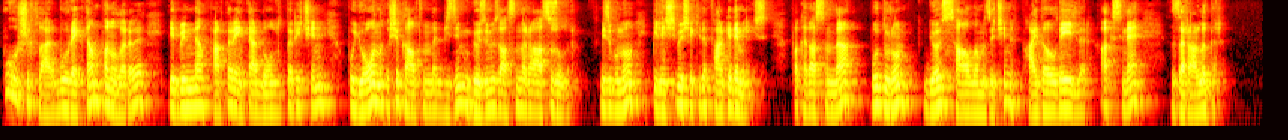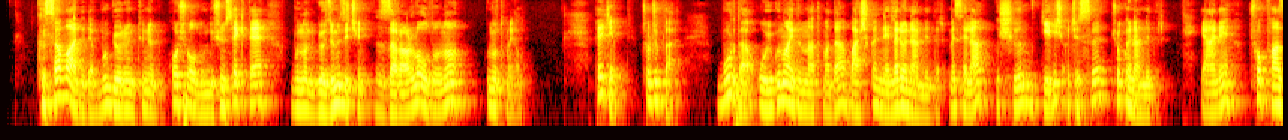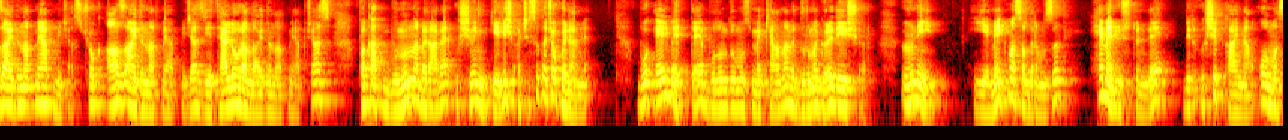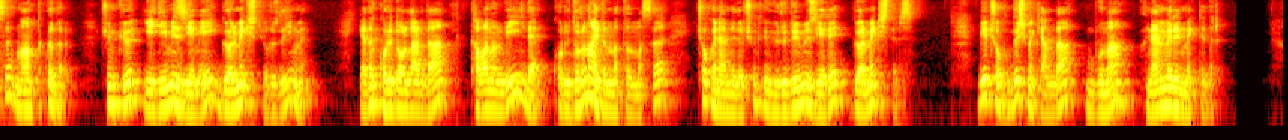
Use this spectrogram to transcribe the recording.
Bu ışıklar, bu reklam panoları birbirinden farklı renklerde oldukları için bu yoğun ışık altında bizim gözümüz aslında rahatsız olur. Biz bunu bilinçli bir şekilde fark edemeyiz. Fakat aslında bu durum göz sağlığımız için faydalı değildir. Aksine zararlıdır. Kısa vadede bu görüntünün hoş olduğunu düşünsek de bunun gözümüz için zararlı olduğunu unutmayalım. Peki çocuklar burada uygun aydınlatmada başka neler önemlidir? Mesela ışığın geliş açısı çok önemlidir. Yani çok fazla aydınlatma yapmayacağız. Çok az aydınlatma yapmayacağız. Yeterli oranda aydınlatma yapacağız. Fakat bununla beraber ışığın geliş açısı da çok önemli. Bu elbette bulunduğumuz mekana ve duruma göre değişiyor. Örneğin yemek masalarımızın hemen üstünde bir ışık kaynağı olması mantıklıdır. Çünkü yediğimiz yemeği görmek istiyoruz değil mi? Ya da koridorlarda tavanın değil de koridorun aydınlatılması çok önemlidir. Çünkü yürüdüğümüz yeri görmek isteriz. Birçok dış mekanda buna önem verilmektedir.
